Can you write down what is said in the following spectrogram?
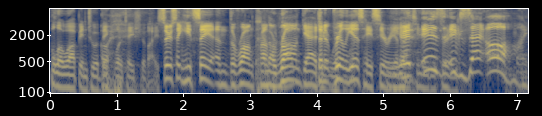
blow up into a big flotation device. So you're saying he'd say it and the wrong prompt, the wrong come? gadget Then it would- really is Hey Siri Yeah. It is 1983. exact. Oh my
